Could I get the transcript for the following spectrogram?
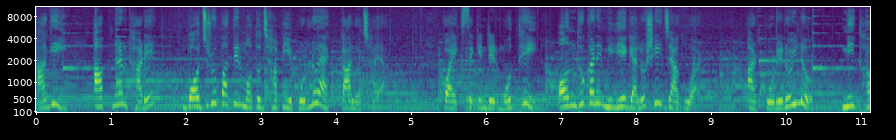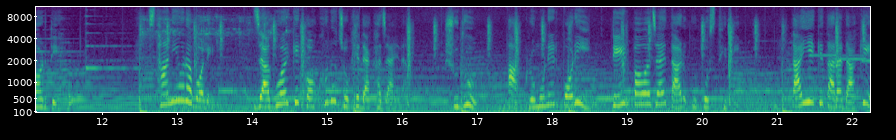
আগেই আপনার ঘাড়ে বজ্রপাতের মতো ঝাঁপিয়ে পড়ল এক কালো ছায়া। কয়েক সেকেন্ডের মধ্যেই অন্ধকারে মিলিয়ে গেল সেই জাগুয়ার। আর পড়ে রইল নিথর দেহ। স্থানীয়রা বলে, জাগুয়ারকে কখনো চোখে দেখা যায় না। শুধু আক্রমণের পরেই টের পাওয়া যায় তার উপস্থিতি। তাই একে তারা ডাকে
